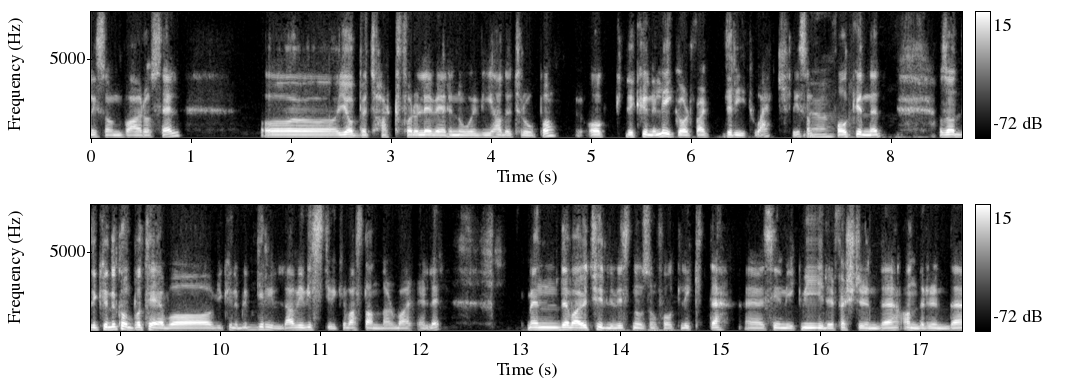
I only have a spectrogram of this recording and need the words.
liksom var oss selv. Og jobbet hardt for å levere noe vi hadde tro på. Og det kunne like godt vært dritwack. Liksom. Ja. Folk kunne altså, De kunne komme på TV og vi kunne blitt grilla. Vi visste jo ikke hva standarden var heller. Men det var jo tydeligvis noe som folk likte, eh, siden vi gikk videre i første runde, andre runde.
